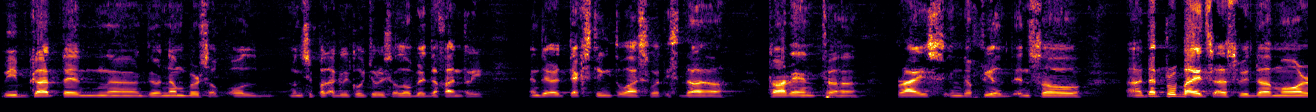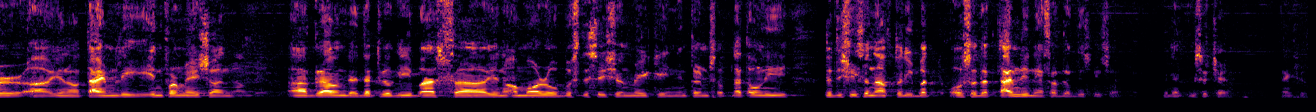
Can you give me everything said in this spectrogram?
we've gotten uh, the numbers of all municipal agriculturists all over the country, and they are texting to us what is the current uh, price in the field, and so. Uh, that provides us with a more, uh, you know, timely information uh, grounded that will give us uh, you know a more robust decision making in terms of not only the decision actually but also the timeliness of the decision Mr. Chair thank you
